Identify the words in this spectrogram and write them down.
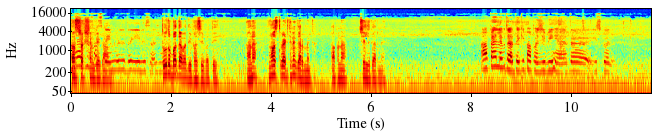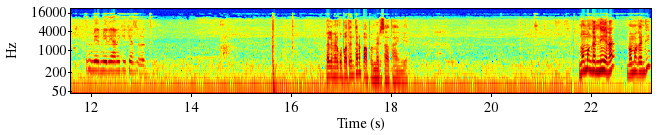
कंस्ट्रक्शन के काम। मुझे तो ये नहीं समझ तू तो बदा बदी फंसी पति है ना? मस्त बैठी ना घर में अपना चिल करने। आप पहले बताते कि पापा जी भी हैं तो इसको तो मेरे, मेरे आने की क्या ज़रूरत थी? पहले मेरे को पता नहीं था ना पापा मेरे साथ आएँगे। मम्मा गंदी है ना? मम्मा गंदी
